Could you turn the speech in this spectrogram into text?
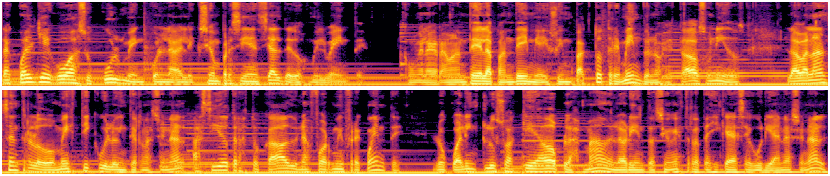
la cual llegó a su culmen con la elección presidencial de 2020. Con el agravante de la pandemia y su impacto tremendo en los Estados Unidos, la balanza entre lo doméstico y lo internacional ha sido trastocada de una forma infrecuente, lo cual incluso ha quedado plasmado en la Orientación Estratégica de Seguridad Nacional,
